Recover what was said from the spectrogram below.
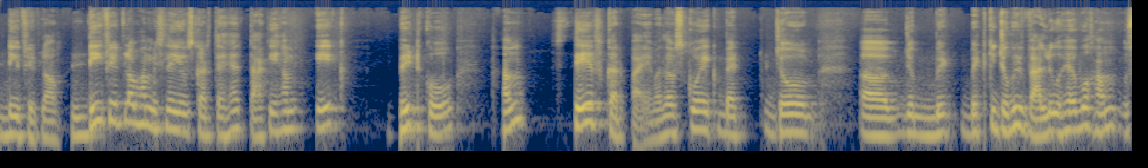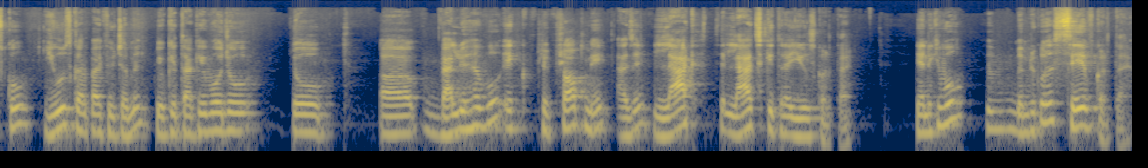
D flip flop D flip flop हम इसलिए यूज़ करते हैं ताकि हम एक बिट को हम सेव कर पाए। मतलब उसको एक बेट जो जो बिट बिट की जो भी वैल्यू है, वो हम उसको यूज़ कर पाए फ्यूचर में। क्योंकि ताकि वो जो जो वैल्यू है, वो एक फ्लिप फ्लॉप में एज ए लैच लैच की तरह यूज़ करता है। यानी कि वो मेमोरी को सेव करता है।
